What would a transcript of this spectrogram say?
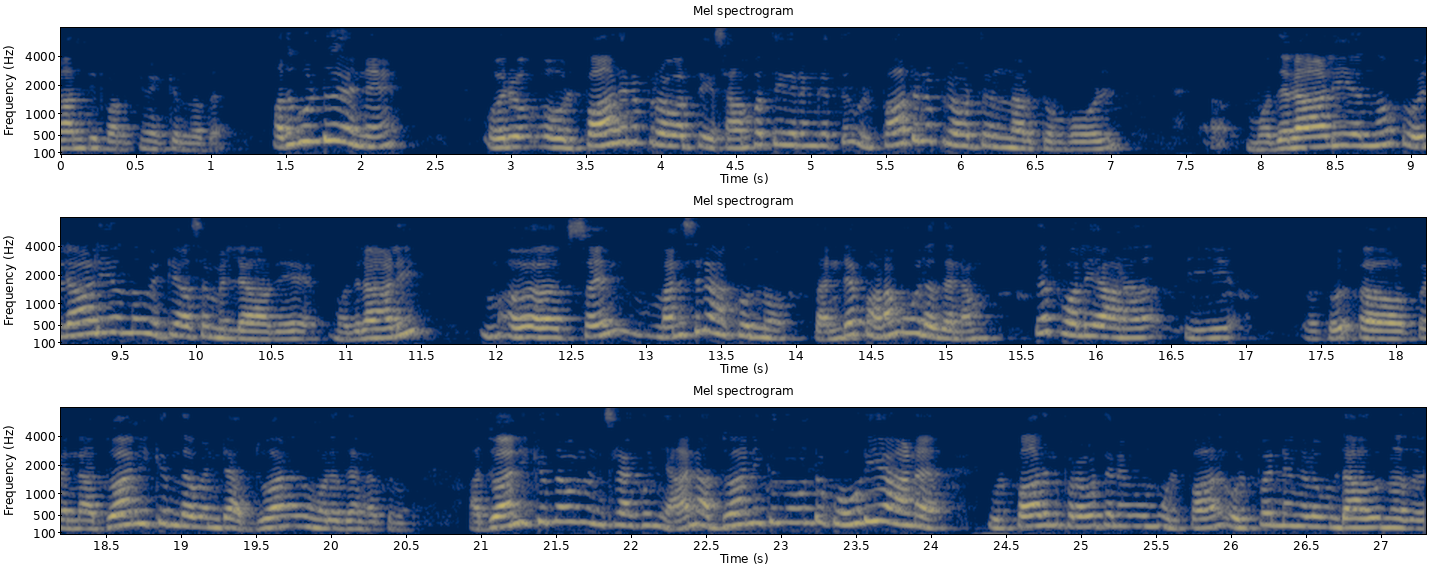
ഗാന്ധി പറഞ്ഞു വയ്ക്കുന്നത് അതുകൊണ്ട് തന്നെ ഒരു ഉൽപാദന പ്രവർത്തി സാമ്പത്തിക രംഗത്ത് ഉൽപാദന പ്രവർത്തനം നടത്തുമ്പോൾ മുതലാളിയെന്നോ തൊഴിലാളിയെന്നോ വ്യത്യാസമില്ലാതെ മുതലാളി സ്വയം മനസ്സിലാക്കുന്നു തന്റെ പണമൂലധനം ഇതേപോലെയാണ് ഈ പിന്നെ അധ്വാനിക്കുന്നവന്റെ അധ്വാന മൂലധനത്തിനും. അധ്വാനിക്കുന്നവൻ മനസ്സിലാക്കും ഞാൻ അധ്വാനിക്കുന്നതുകൊണ്ട് കൂടിയാണ് ഉൽപാദന പ്രവർത്തനവും ഉൽപാ ഉൽപ്പന്നങ്ങളും ഉണ്ടാകുന്നത്.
